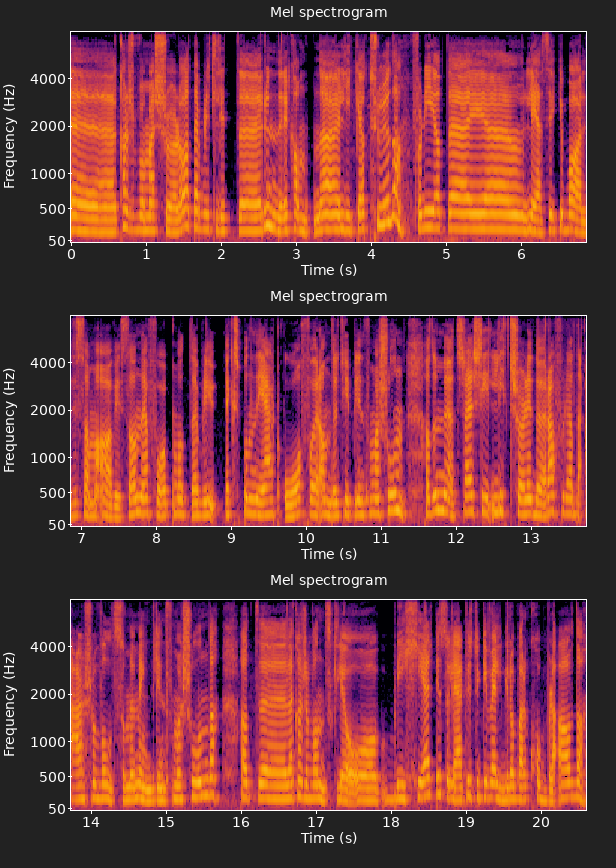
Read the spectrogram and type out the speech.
eh, kanskje for meg sjøl òg, at jeg er blitt litt eh, rundere i kantene, liker jeg å tro, da. Fordi at jeg eh, leser ikke bare de samme avisene, jeg får på en måte bli eksponert òg for andre typer informasjon. Altså du møter seg litt sjøl i døra, fordi at det er så voldsomme mengder informasjon, da. At eh, det er kanskje vanskelig å bli helt isolert hvis du ikke velger å bare koble av, da.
